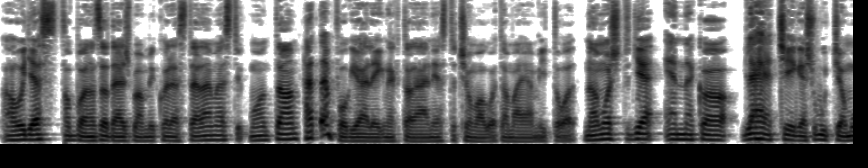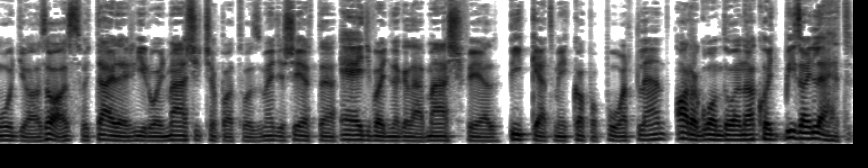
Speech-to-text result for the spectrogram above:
ahogy ezt abban az adásban, amikor ezt elemeztük, mondtam, hát nem fogja elégnek találni ezt a csomagot a Miami-tól. Na most ugye ennek a lehetséges útja, módja az az, hogy Tyler Hero egy másik csapathoz megy, és érte egy vagy legalább másfél pikket még kap a Portland, arra gondolnak, hogy bizony lehet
